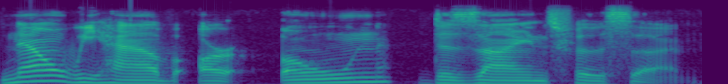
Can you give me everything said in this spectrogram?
Now we have our own designs for the sun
